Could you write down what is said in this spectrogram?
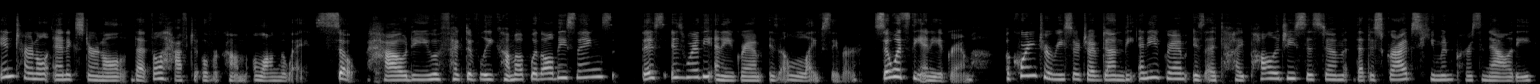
internal and external, that they'll have to overcome along the way. So, how do you effectively come up with all these things? This is where the Enneagram is a lifesaver. So what's the Enneagram? According to research I've done, the Enneagram is a typology system that describes human personality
